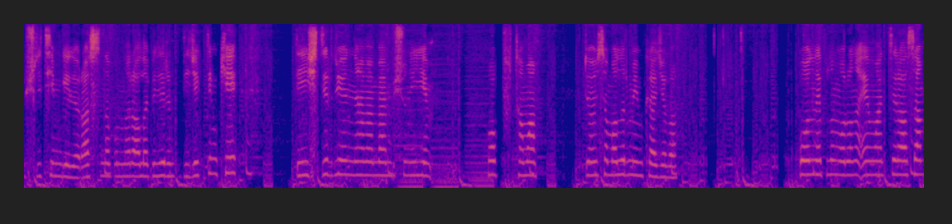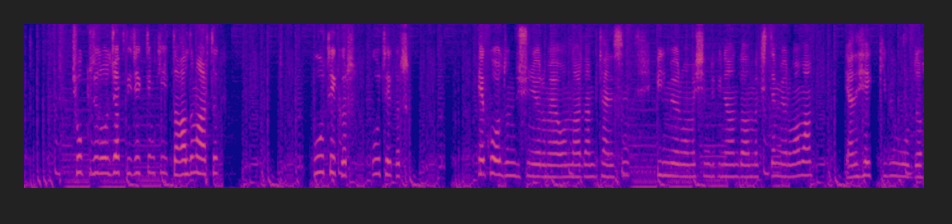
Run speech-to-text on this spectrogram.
üçlü team geliyor. Aslında bunları alabilirim. Diyecektim ki değiştirdi yönünü hemen ben bir şunu yiyeyim. Hop tamam. Dönsem alır mıyım ki acaba? Golden Apple'ım var onu envanteri alsam çok güzel olacak diyecektim ki daldım artık. Bu Taker, bu Taker. Hack olduğunu düşünüyorum ya onlardan bir tanesini. Bilmiyorum ama şimdi günahını da istemiyorum ama yani hack gibi vurdu.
